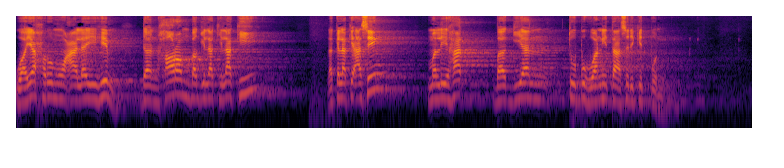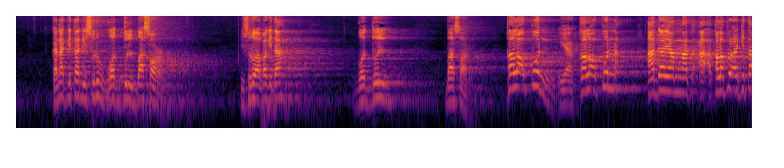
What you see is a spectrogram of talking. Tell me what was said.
wa yahrumu alaihim dan haram bagi laki-laki laki-laki asing melihat bagian tubuh wanita sedikit pun. Karena kita disuruh godul basor. Disuruh apa kita? Godul basor. Kalaupun ya, kalaupun ada yang mengatakan kalaupun kita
